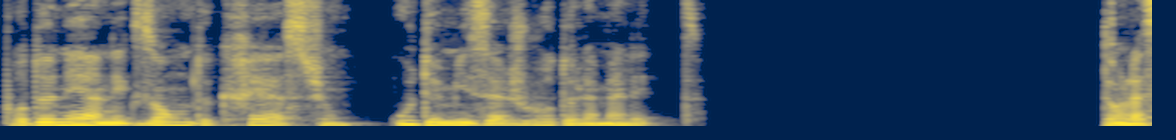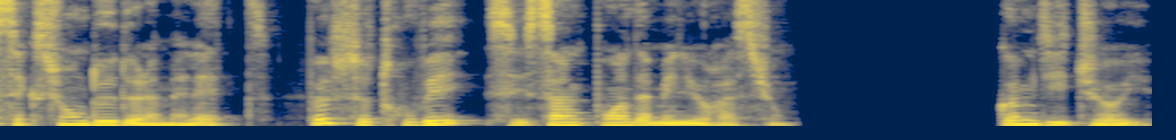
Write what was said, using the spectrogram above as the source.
pour donner un exemple de création ou de mise à jour de la mallette. Dans la section 2 de la mallette peuvent se trouver ces cinq points d'amélioration. Comme dit Joy,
